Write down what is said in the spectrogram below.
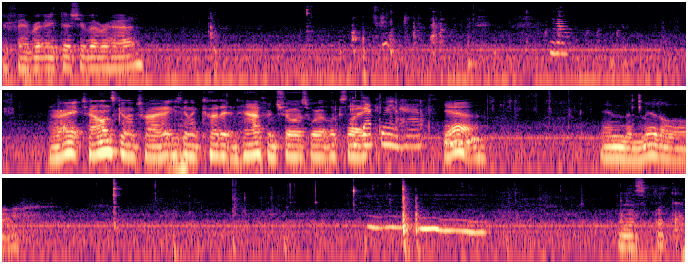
Your favorite egg dish you've ever had? No. All right, Talon's gonna try it. He's gonna cut it in half and show us what it looks like. Exactly in half. Yeah. In the middle. i'm Gonna split that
